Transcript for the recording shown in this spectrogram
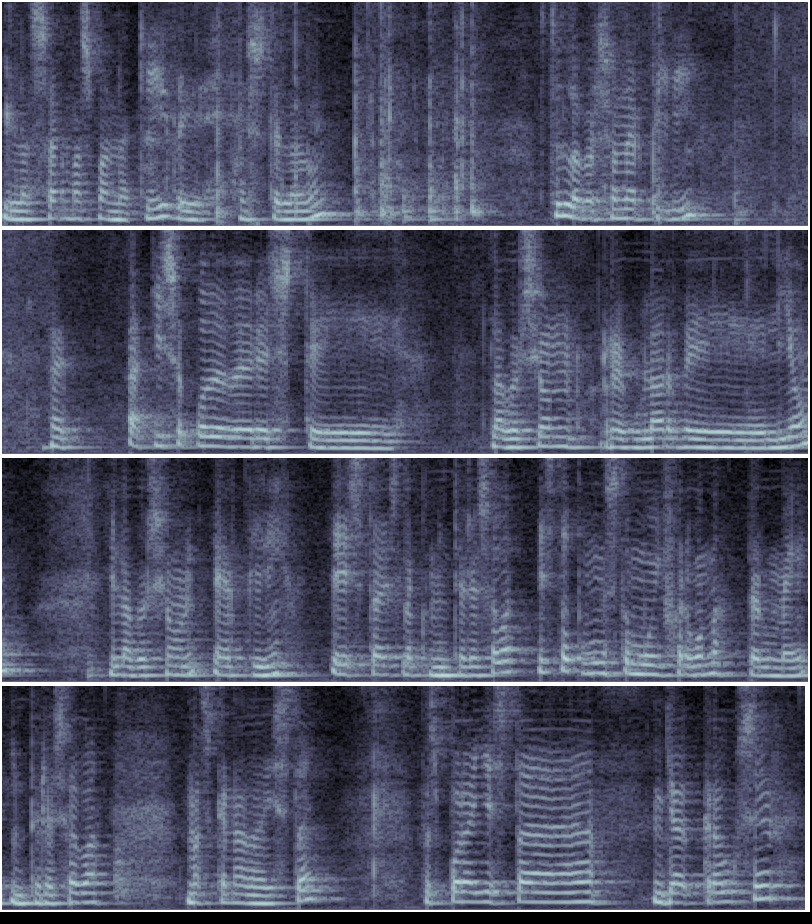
y las armas van aquí de este lado. Esta es la versión RPD aquí se puede ver este la versión regular de Lyon y la versión RPD esta es la que me interesaba. Esta también está muy fregona pero me interesaba más que nada esta. Pues por ahí está Jack Krauser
